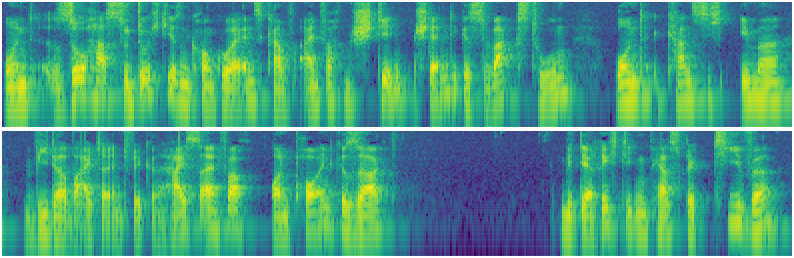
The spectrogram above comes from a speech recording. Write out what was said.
Und so hast du durch diesen Konkurrenzkampf einfach ein ständiges Wachstum und kannst dich immer wieder weiterentwickeln. Heißt einfach, on point gesagt, mit der richtigen Perspektive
